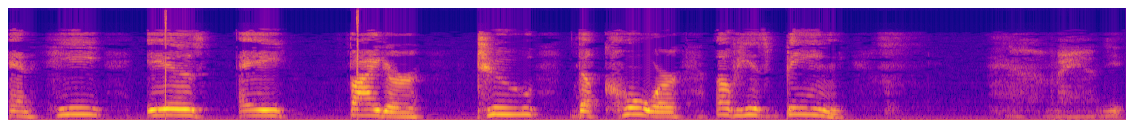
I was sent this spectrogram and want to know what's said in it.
and he is a fighter to the core of his being. Man,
